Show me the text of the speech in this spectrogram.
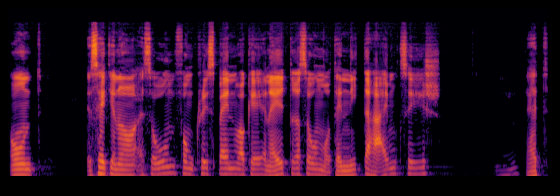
Und es hat ja noch einen Sohn von Chris Benoit gegeben, einen älteren Sohn, der dann nicht daheim war. Der hat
